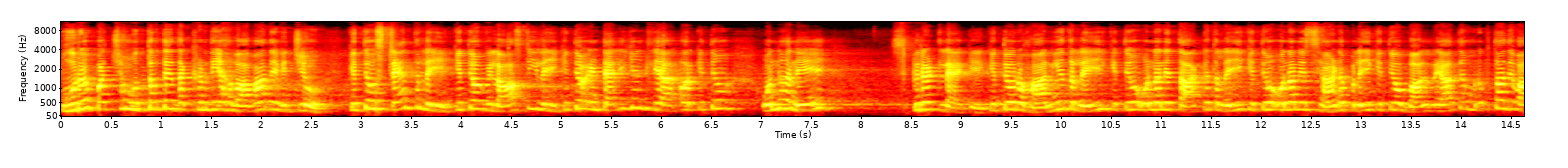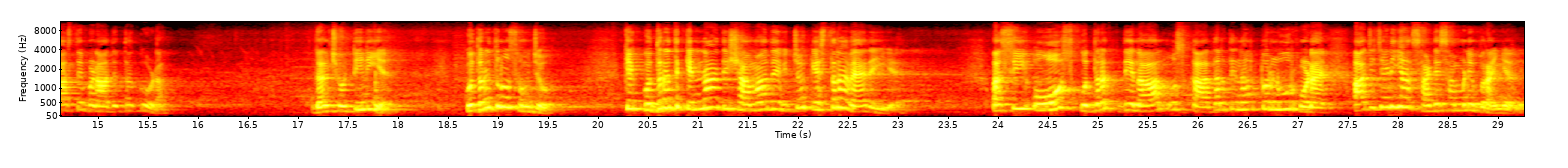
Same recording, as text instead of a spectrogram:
ਪੂਰਬ, ਪੱਛਮ, ਉੱਤਰ ਤੇ ਦੱਖਣ ਦੀਆਂ ਹਵਾਵਾਂ ਦੇ ਵਿੱਚੋਂ ਕਿਤੇ ਸਟਰੈਂਥ ਲਈ ਕਿਤੇ ਵੈਲੋਸਿਟੀ ਲਈ ਕਿਤੇ ਇੰਟੈਲੀਜੈਂਟ ਲਿਆ ਔਰ ਕਿਤੇ ਉਹਨਾਂ ਨੇ ਸਪਿਰਿਟ ਲੈ ਕੇ ਕਿਤੇ ਰੂਹਾਨੀਅਤ ਲਈ ਕਿਤੇ ਉਹਨਾਂ ਨੇ ਤਾਕਤ ਲਈ ਕਿਤੇ ਉਹਨਾਂ ਨੇ ਸਿਆਣਪ ਲਈ ਕਿਤੇ ਉਹ ਬਲ ਰਿਆ ਤੇ ਮਨੁੱਖਤਾ ਦੇ ਵਾਸਤੇ ਬਣਾ ਦਿੱਤਾ ਘੋੜਾ। ਗੱਲ ਛੋਟੀ ਨਹੀਂ ਹੈ। ਕੁਦਰਤ ਨੂੰ ਸਮਝੋ ਕਿ ਕੁਦਰਤ ਕਿੰਨਾ ਦਿਸ਼ਾਵਾਂ ਦੇ ਵਿੱਚੋਂ ਕਿਸ ਤਰ੍ਹਾਂ ਵਹਿ ਰਹੀ ਹੈ। ਅਸੀਂ ਉਸ ਕੁਦਰਤ ਦੇ ਨਾਲ, ਉਸ ਕਾਦਰ ਦੇ ਨਾਲ ਪਰਨੂਰ ਹੋਣਾ ਹੈ। ਅੱਜ ਜਿਹੜੀਆਂ ਸਾਡੇ ਸਾਹਮਣੇ ਬੁਰਾਈਆਂ ਨੇ,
